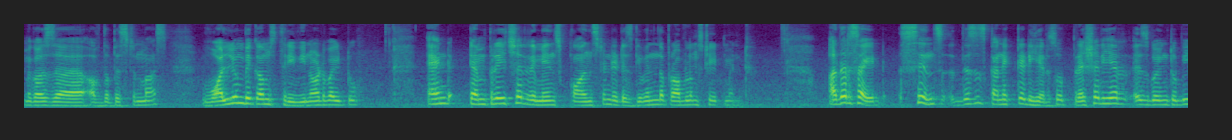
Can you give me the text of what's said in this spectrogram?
because uh, of the piston mass. Volume becomes 3 V naught by 2 and temperature remains constant. It is given in the problem statement other side since this is connected here so pressure here is going to be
